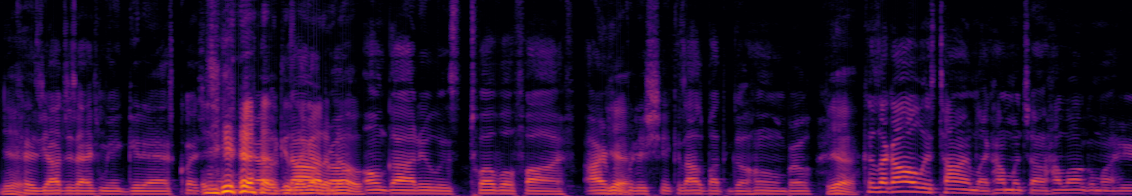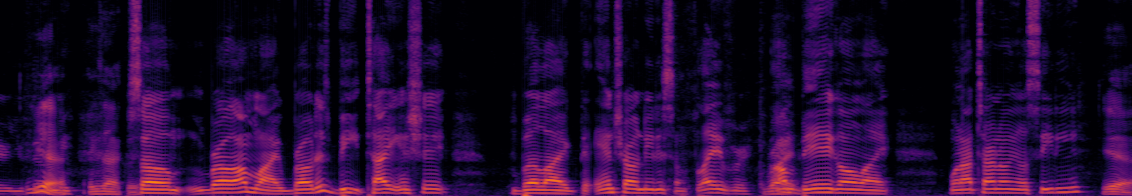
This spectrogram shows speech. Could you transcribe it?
Yeah. Cause y'all just asked me a good ass question. Yeah, Yo, 'cause I gotta know. On God, it was twelve oh five. I remember this shit because I was about to go home, bro. Yeah. Cause like I always time like how much I, how long am I here? You feel Yeah, me? exactly. So, bro, I'm like, bro, this beat tight and shit, but like the intro needed some flavor. Right. I'm big on like when I turn on your CD, yeah.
